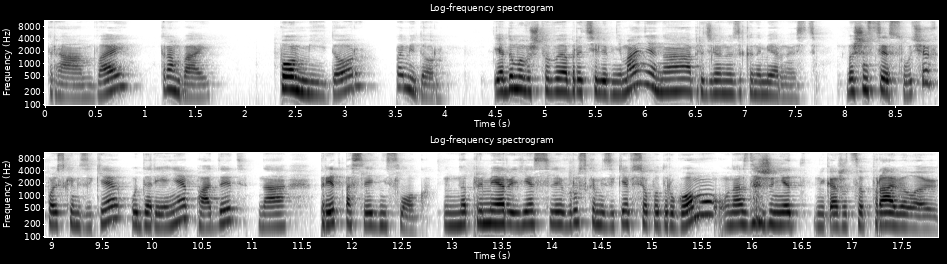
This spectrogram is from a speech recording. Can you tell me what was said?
Трамвай — трамвай. Помидор — помидор. Я думаю, что вы обратили внимание на определенную закономерность. В большинстве случаев в польском языке ударение падает на предпоследний слог. Например, если в русском языке все по-другому, у нас даже нет, мне кажется, правила,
